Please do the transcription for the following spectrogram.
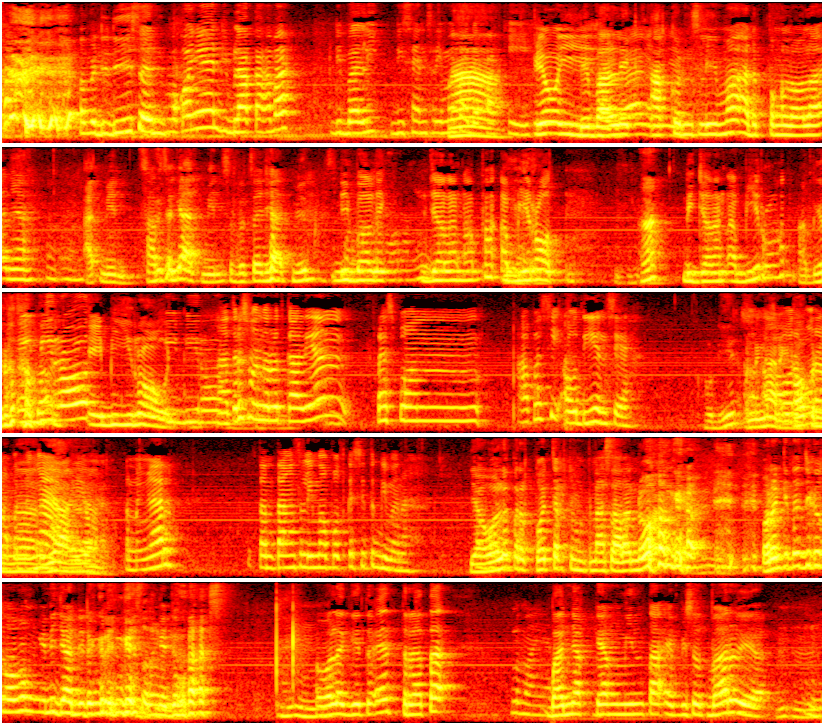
sampai didesain. pokoknya di belakang apa di balik desain selima tuh Nah. ada kaki Yoi. Di balik akun Selima ada pengelolanya. Admin. Sebut saja admin. Sebut saja admin. Di balik jalan apa? Abbey Road. Hah? Di jalan Abbey Road. Abirot AB apa? road Abbey Road. AB road nah terus menurut kalian respon apa sih audiens ya dia. Pendengar ya. orang-orang Oh, pendengar. pendengar, Iya, iya. iya. pendengar tentang selima podcast itu gimana Ya awalnya pada kocak cuma penasaran doang ya. Orang kita juga ngomong ini jangan didengerin guys, orang gak jelas. Awalnya gitu, eh ternyata lumayan banyak yang minta episode baru ya.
